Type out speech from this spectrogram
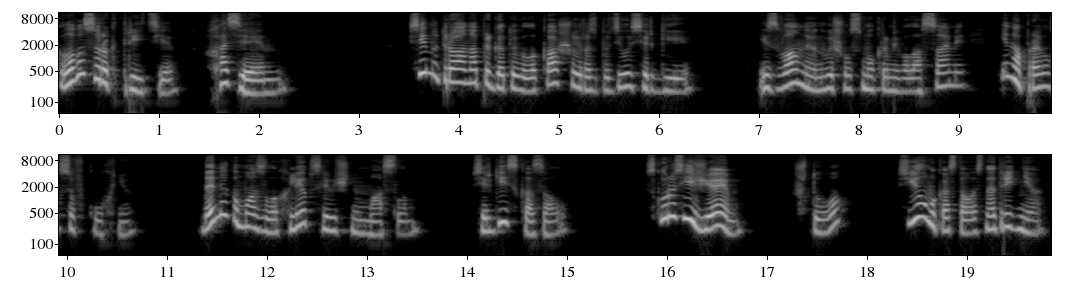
Глава 43. Хозяин. В семь утра она приготовила кашу и разбудила Сергея. Из ванной он вышел с мокрыми волосами и направился в кухню. Дайнека мазала хлеб сливочным маслом. Сергей сказал. «Скоро съезжаем». «Что?» «Съемок осталось на три дня».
